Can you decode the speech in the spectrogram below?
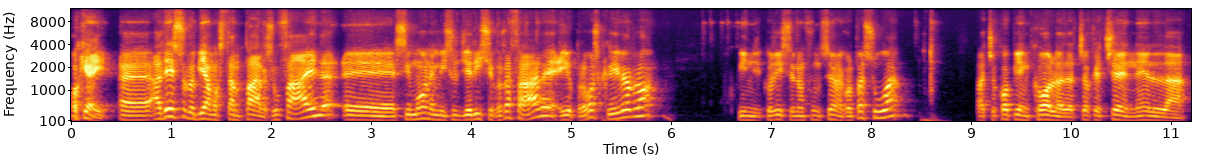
Ok, eh, adesso dobbiamo stampare su file, eh, Simone mi suggerisce cosa fare e io provo a scriverlo, quindi così se non funziona è colpa sua, faccio copia e incolla da ciò che c'è nella,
